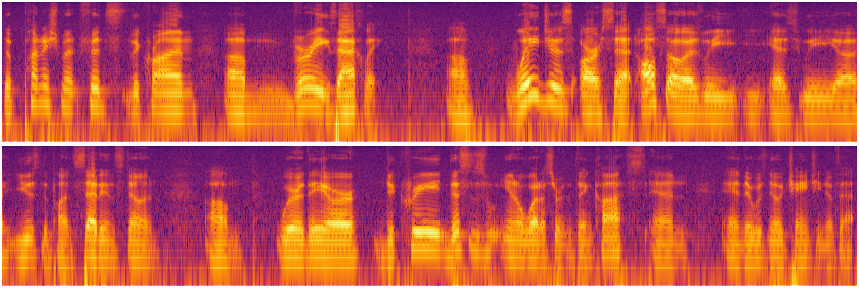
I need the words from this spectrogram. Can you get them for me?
the punishment fits the crime um, very exactly. Uh, wages are set also as we as we uh, use the pun set in stone, um, where they are decreed. This is you know what a certain thing costs and and there was no changing of that.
